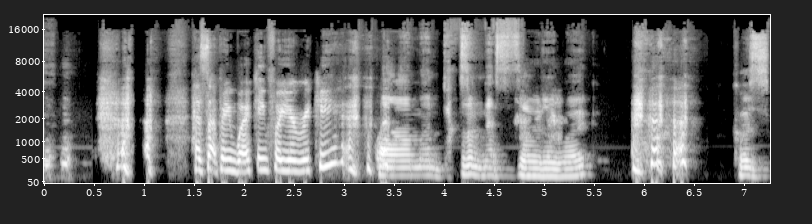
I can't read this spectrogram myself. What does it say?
Has that been working for you, Ricky? um, and doesn't necessarily work because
